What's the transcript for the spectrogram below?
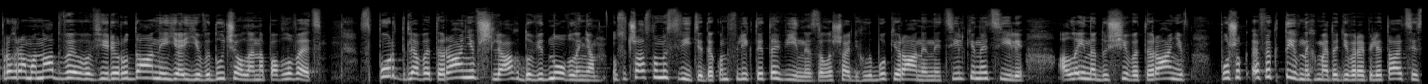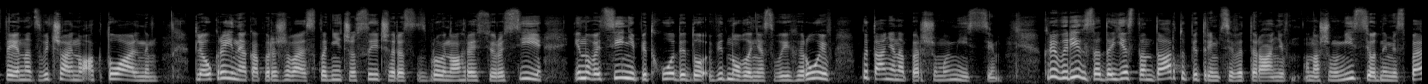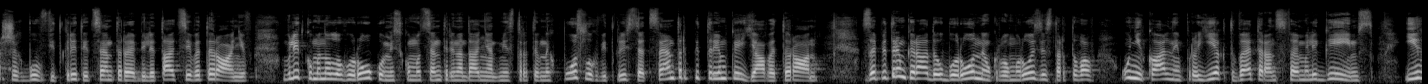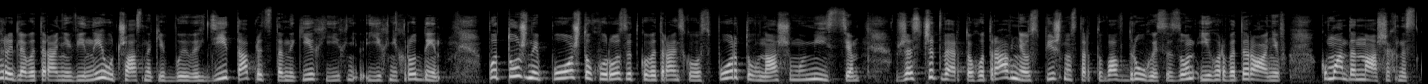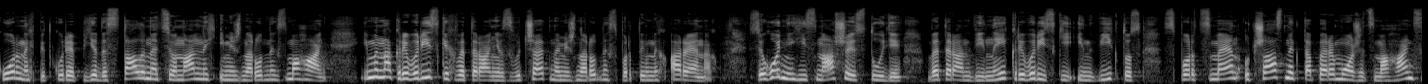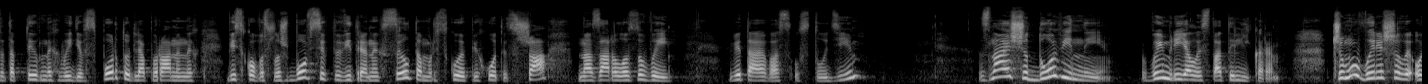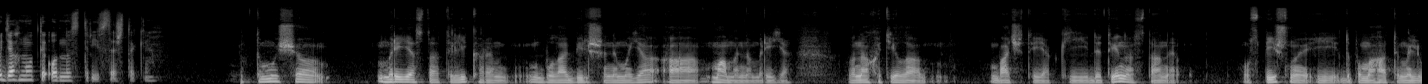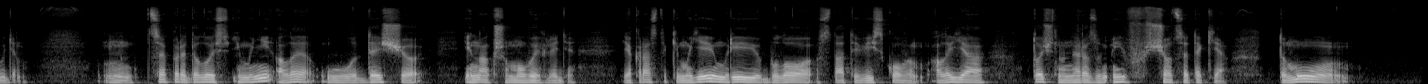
програма «Надви» в ефірі Рудани. Я її ведуча Олена Павловець. Спорт для ветеранів – шлях до відновлення. У сучасному світі, де конфлікти та війни залишають глибокі рани не тільки на цілі, але й на душі ветеранів, пошук ефективних методів реабілітації стає надзвичайно актуальним. Для України, яка переживає складні часи через збройну агресію Росії, інноваційні підходи до відновлення своїх героїв – питання на першому місці. Кривий Ріг задає стандарт у підтримці ветеранів. У нашому місті одним із перших був відкритий центр реабілітації ветеранів. Влітку минулого року у міському центрі надання адміністративних послуг відкрився центр підтримки «Я ветеран». За підтримки Ради оборони у Кривому Розі стартував унікальний проєкт «Veterans Family Games» – ігри для ветеранів війни, учасників бойових дій та представників їхніх родин. Потужний поштовх у розвитку ветеранського спорту в нашому місті. Вже з 4 травня успішно стартував другий сезон ігор ветеранів. Команда наших нескорених підкорює п'єдестали національних і міжнародних змагань. Імена криворізьких ветеранів звучать на міжнародних спортивних аренах. Сьогодні гість нашої студії – ветеран війни, криворізький інвіктус, спортсмен, учасник та переможець змагань з адаптивних видів спорту для поранених військовослужбовців повітряних сил та морської піхоти США Назар Лозовий. Вітаю вас у студії. Знаю, що до війни ви мріяли стати лікарем. Чому вирішили одягнути однострій все ж таки? Тому що мрія стати лікарем була більше не моя, а мамина мрія. Вона хотіла бачити, як її дитина стане успішною і допомагатиме людям. Це передалось і мені, але у дещо інакшому вигляді. Якраз таки моєю мрією було стати військовим, але я точно не розумів, що це таке. Тому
